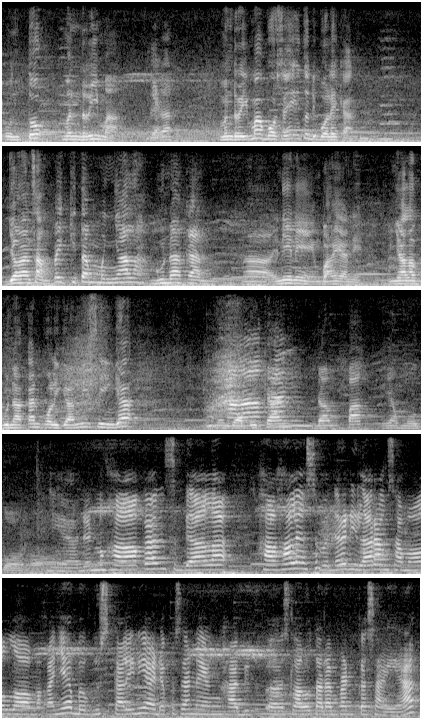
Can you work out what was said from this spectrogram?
untuk menerima ya Ya. kan? Menerima bahwasanya itu dibolehkan. Jangan sampai kita menyalahgunakan. Nah, ini nih yang bahaya nih. Menyalahgunakan poligami sehingga menjadikan dampak yang mudorot. Iya, dan menghalalkan segala hal-hal yang sebenarnya dilarang sama Allah. Makanya bagus sekali ini ada pesan yang Habib eh, selalu tanamkan ke saya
